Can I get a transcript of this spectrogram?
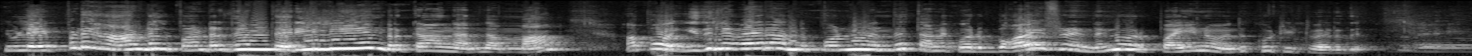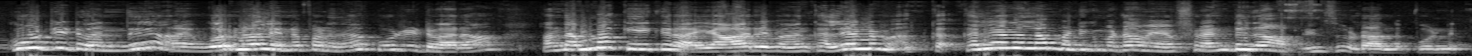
இவளை எப்படி ஹேண்டில் பண்ணுறதுன்னு தெரியலையேன்னு இருக்காங்க அந்த அம்மா. அப்போ இதில் வேற அந்த பொண்ணு வந்து தனக்கு ஒரு பாய் ஃப்ரெண்டுன்னு ஒரு பையனை வந்து கூட்டிகிட்டு வருது. கூட்டிட்டு வந்து ஒரு நாள் என்ன பண்ணுதா கூட்டிட்டு வரான் அந்த அம்மா கேட்குறா யாரு? கல்யாணம் க- கல்யாணம்லாம் பண்ணிக்க மாட்டான். என் ஃப்ரெண்டு தான். அப்படின்னு சொல்கிறான் அந்த பொண்ணு.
